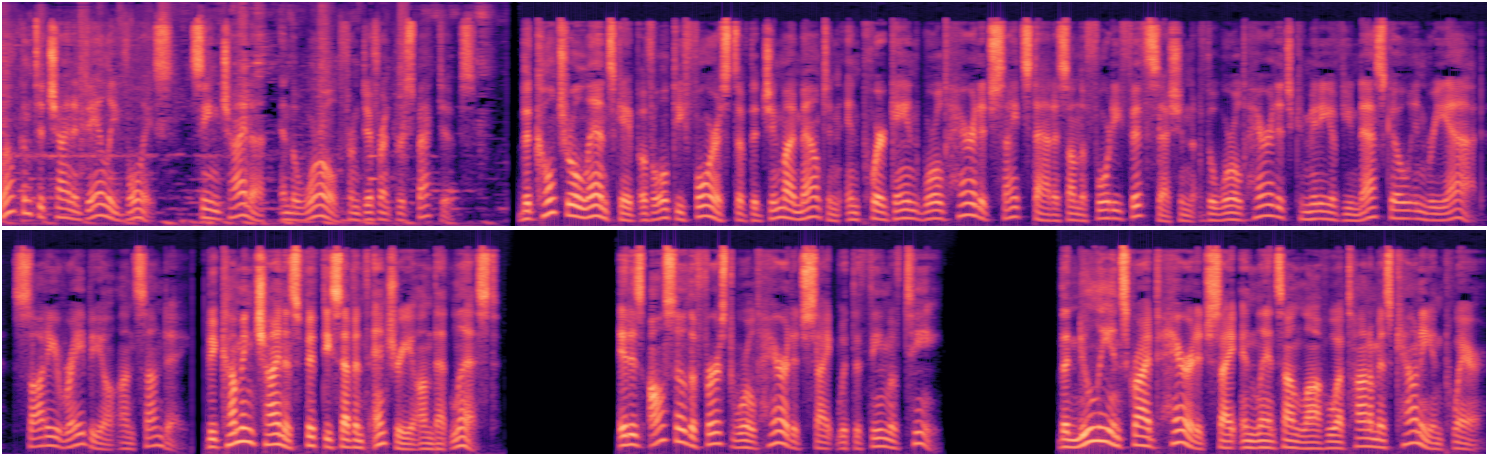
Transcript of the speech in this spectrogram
Welcome to China Daily Voice, seeing China and the world from different perspectives. The cultural landscape of old tea forests of the Jingmai Mountain in Pu'er gained World Heritage Site status on the 45th session of the World Heritage Committee of UNESCO in Riyadh, Saudi Arabia on Sunday, becoming China's 57th entry on that list. It is also the first World Heritage Site with the theme of tea. The newly inscribed heritage site in Lancang Lahu Autonomous County in Pu'er,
